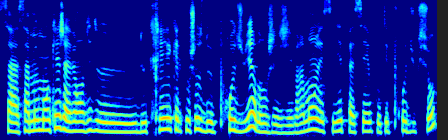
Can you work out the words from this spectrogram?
ça, ça me manquait, j'avais envie de, de, créer quelque chose, de produire, donc j'ai vraiment essayé de passer au côté production.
